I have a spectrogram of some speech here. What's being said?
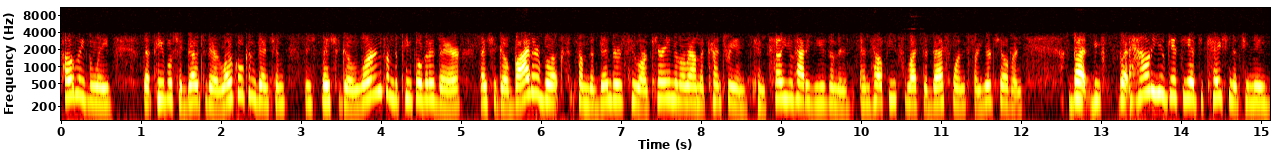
totally believe that people should go to their local convention. They should go learn from the people that are there. They should go buy their books from the vendors who are carrying them around the country and can tell you how to use them and, and help you select the best ones for your children. But be, but how do you get the education that you need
